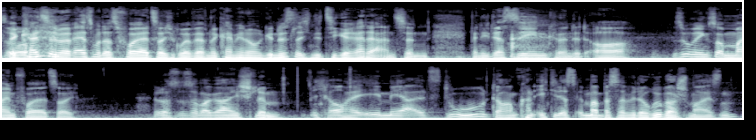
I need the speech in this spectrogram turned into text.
So. Da kannst du doch erstmal das Feuerzeug rüberwerfen, dann kann ich mir noch genüsslich eine Zigarette anzünden. Wenn ihr das sehen könntet, oh, ist übrigens auch mein Feuerzeug. Das ist aber gar nicht schlimm. Ich rauche ja eh mehr als du, darum kann ich dir das immer besser wieder rüberschmeißen.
